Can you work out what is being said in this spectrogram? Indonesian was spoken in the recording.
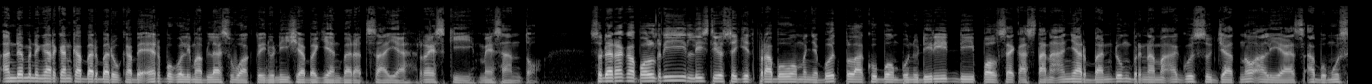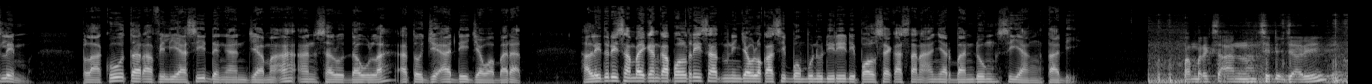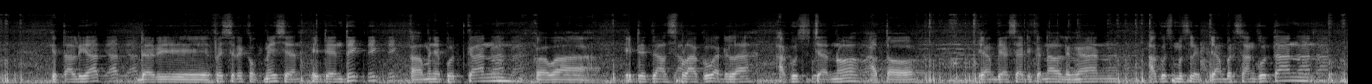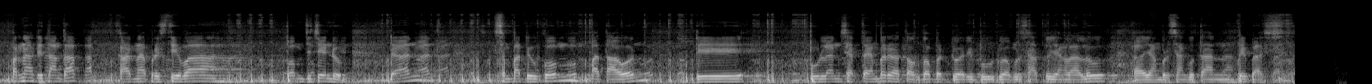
Anda mendengarkan kabar baru KBR pukul 15 waktu Indonesia bagian Barat saya, Reski Mesanto. Saudara Kapolri Listio Sigit Prabowo menyebut pelaku bom bunuh diri di Polsek Astana Anyar, Bandung bernama Agus Sujatno alias Abu Muslim. Pelaku terafiliasi dengan Jamaah Ansarud Daulah atau JAD Jawa Barat. Hal itu disampaikan Kapolri saat meninjau lokasi bom bunuh diri di Polsek Astana Anyar, Bandung siang tadi. Pemeriksaan sidik jari kita lihat dari face recognition identik uh, menyebutkan bahwa identitas pelaku adalah Agus Sujarno atau yang biasa dikenal dengan Agus Muslim. Yang bersangkutan pernah ditangkap karena peristiwa bom Cicendo dan sempat dihukum 4 tahun di bulan September atau Oktober 2021 yang lalu uh, yang bersangkutan bebas.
